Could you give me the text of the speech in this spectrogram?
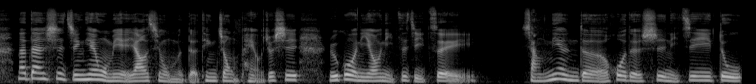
那但是今天我们也邀请我们的听众朋友，就是如果你有你自己最。想念的，或者是你记忆度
